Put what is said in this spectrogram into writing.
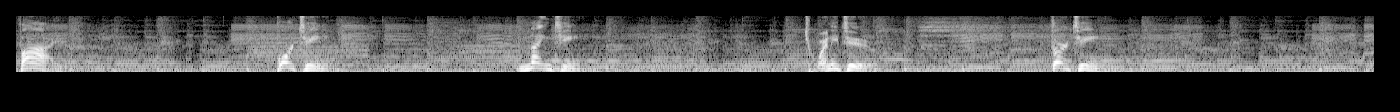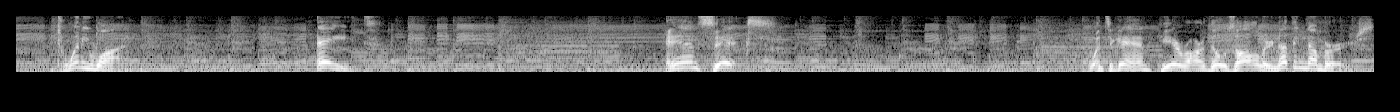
5, 14, 19, 22, 13, 21, 8, and 6. Once again, here are those all or nothing numbers.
